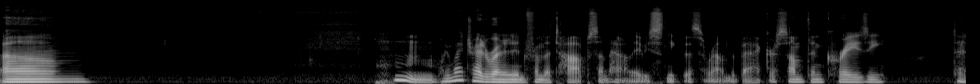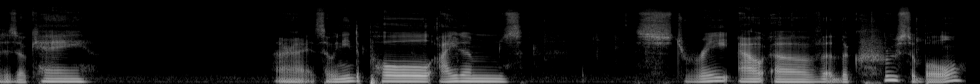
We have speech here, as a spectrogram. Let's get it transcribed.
Um, hmm. We might try to run it in from the top somehow. Maybe sneak this around the back or something crazy. That is okay. All right. So we need to pull items straight out of the crucible.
